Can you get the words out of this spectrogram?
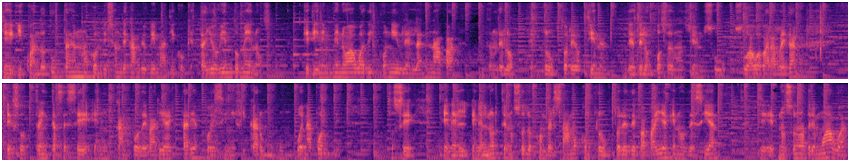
Y, cuando tú estás en una condición de cambio climático, que está lloviendo menos, que tienen menos agua disponible en las napas, donde los productores obtienen desde los pozos de su, su agua para regar, esos 30 cc en un campo de varias hectáreas puede significar un buen aporte. Entonces, en el, en el norte nosotros conversamos con productores de papaya que nos decían, eh, nosotros no tenemos agua,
